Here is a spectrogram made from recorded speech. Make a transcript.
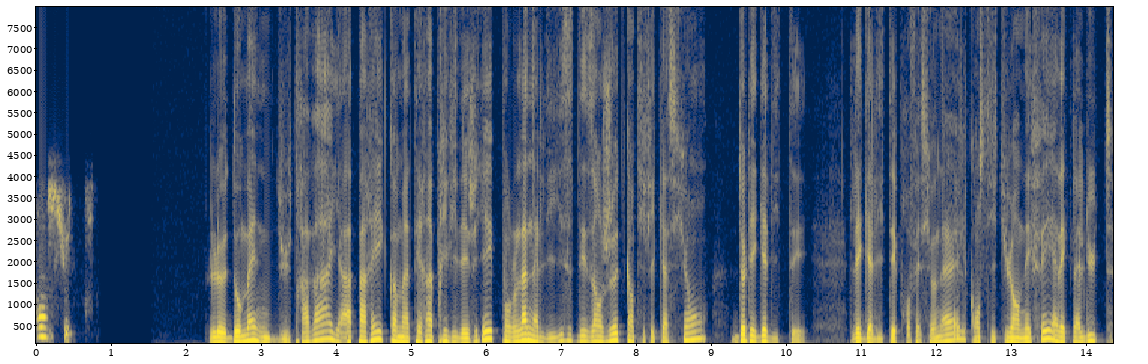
ensuite le domaine du travail apparaît comme un terrain privilégié pour l'analyse des enjeux de quantification de l'égalité. L'égalité professionnelle constitue en effet, avec la lutte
